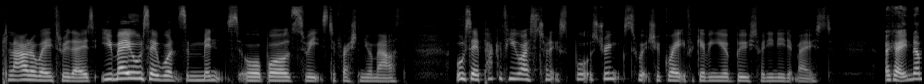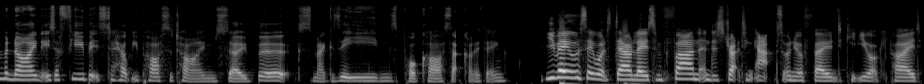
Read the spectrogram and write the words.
ploughed our way through those. You may also want some mints or boiled sweets to freshen your mouth. Also, pack a few isotonic sports drinks, which are great for giving you a boost when you need it most. Okay, number nine is a few bits to help you pass the time. So, books, magazines, podcasts, that kind of thing. You may also want to download some fun and distracting apps on your phone to keep you occupied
